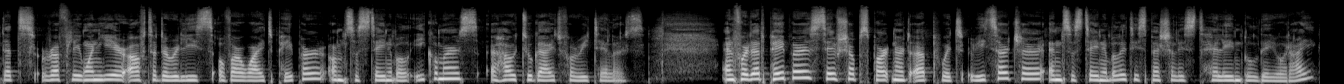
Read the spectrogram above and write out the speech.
That's roughly one year after the release of our white paper on sustainable e commerce, a how to guide for retailers. And for that paper, Safe Shops partnered up with researcher and sustainability specialist Helene Bouldejorai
